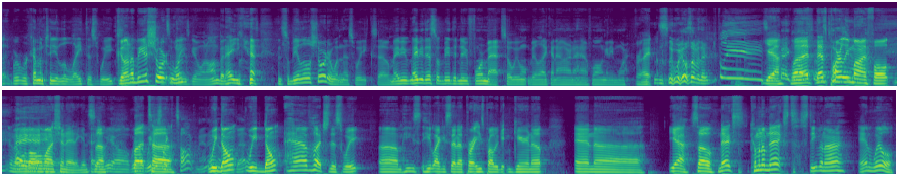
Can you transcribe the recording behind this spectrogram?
a we're, we're coming to you a little late this week. so Gonna be a short some one. things going on, but hey, this will be a little shorter one this week. So maybe maybe this will be the new format, so we won't be like an hour and a half long anymore. Right. the wheels over there, please. Yeah, well, that, that's partly my fault, you know, with all my shenanigans. hey, so, we all- we- but we just uh, like to talk, man. We nothing wrong with don't we don't have Hutch this week. Um, he's he like he said, I he's probably getting gearing up, and uh, yeah. So next, coming up next, Steve and I and Will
